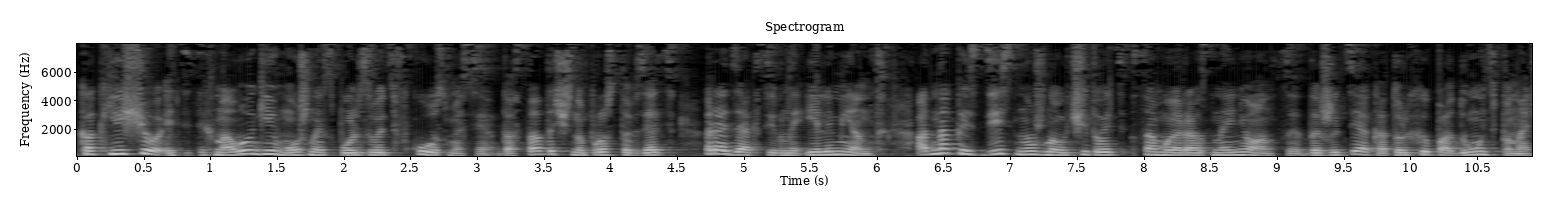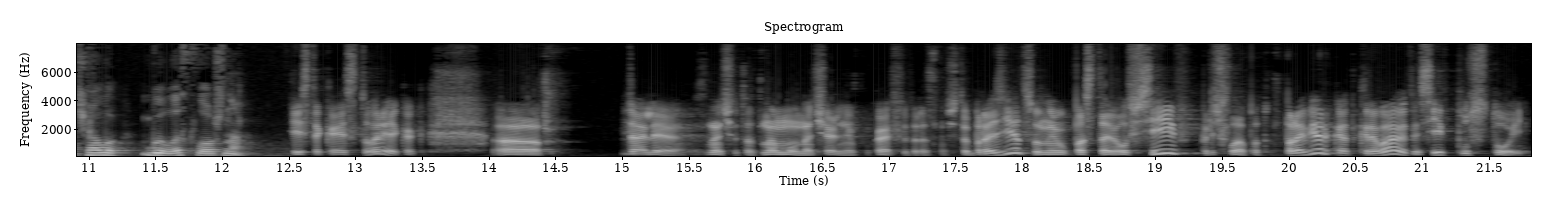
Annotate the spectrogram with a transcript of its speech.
Как еще эти технологии можно использовать в космосе? Достаточно просто взять радиоактивный элемент. Однако здесь нужно учитывать самые разные нюансы, даже те, о которых и подумать поначалу было сложно. Есть такая история, как э, Дали, значит, одному начальнику кафедры, значит, образец, он его поставил в сейф, пришла потом проверка, открывают, и сейф пустой.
